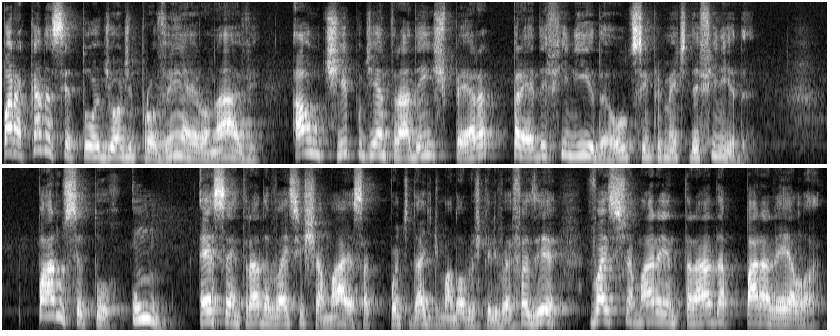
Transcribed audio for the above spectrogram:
Para cada setor de onde provém a aeronave, há um tipo de entrada em espera pré-definida ou simplesmente definida. Para o setor 1, essa entrada vai se chamar, essa quantidade de manobras que ele vai fazer, vai se chamar a entrada paralela.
